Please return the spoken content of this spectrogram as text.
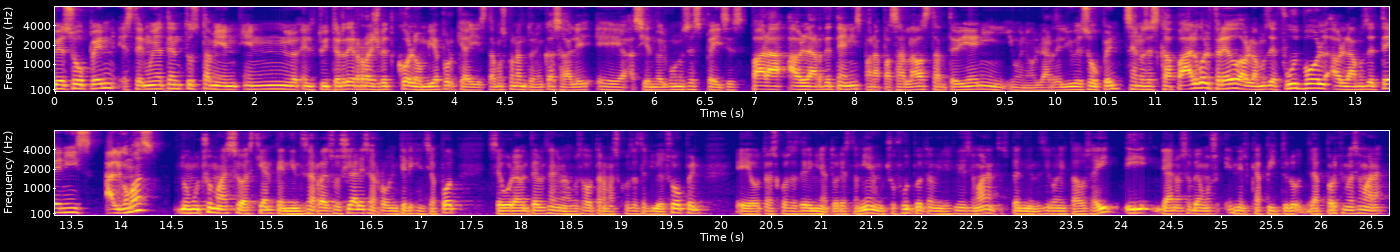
US Open. Estén muy atentos también en el Twitter de Rochebet Colombia porque ahí estamos con Antonio Casale eh, haciendo algunos spaces para hablar de tenis, para pasarla bastante bien y, y bueno, hablar del US Open. ¿Se nos escapa algo, Alfredo? Hablamos de fútbol, hablamos de tenis, ¿algo más? No mucho más, Sebastián, pendientes a redes sociales, arroba inteligencia pod. Seguramente nos animamos a votar más cosas del US Open, eh, otras cosas de eliminatorias también, mucho fútbol también el fin de semana, entonces pendientes y conectados ahí. Y ya nos vemos en el capítulo de la próxima semana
